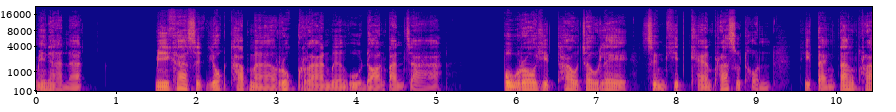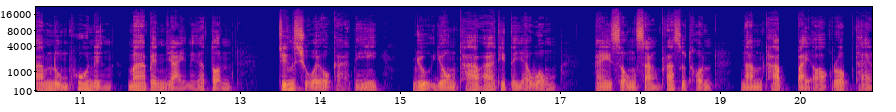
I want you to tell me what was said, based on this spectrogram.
ไม่นานนัก มีข้าศึกยกทัพมารุกรานเมืองอุดรปัญจา ปุโรหิตเท่าเจ้าเล่ซึ่งคิดแค้นพระสุทนที่แต่งตั้งพราหมณ์หนุ่มผู้หนึ่งมาเป็นใหญ่เหนือตน จึงฉวยโอกาสนี้ ยุยงเท้าอาทิตยวงศ์ให้ทรงสั่งพระสุทนนำทัพไปออกรบแทน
